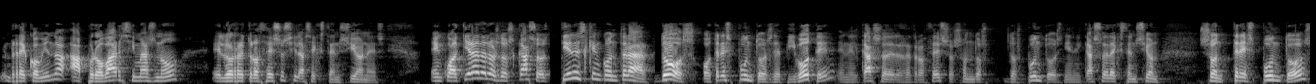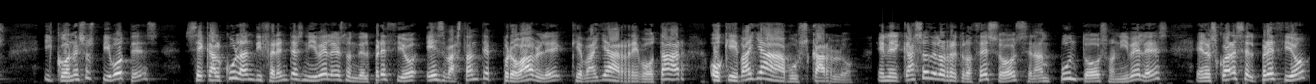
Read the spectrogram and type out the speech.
recomiendo aprobar, si más no, los retrocesos y las extensiones. En cualquiera de los dos casos, tienes que encontrar dos o tres puntos de pivote, en el caso del retroceso son dos, dos, puntos y en el caso de la extensión son tres puntos, y con esos pivotes se calculan diferentes niveles donde el precio es bastante probable que vaya a rebotar o que vaya a buscarlo. En el caso de los retrocesos serán puntos o niveles en los cuales el precio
